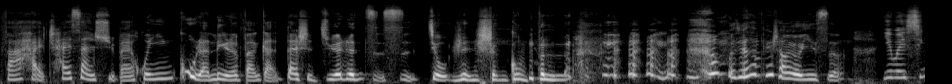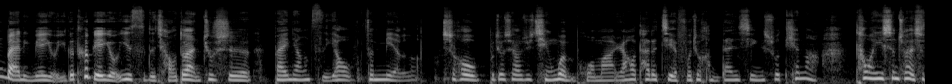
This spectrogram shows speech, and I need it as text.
法海拆散许白婚姻固然令人反感，但是绝人子嗣就人神共愤了。我觉得非常有意思。因为新白里面有一个特别有意思的桥段，就是白娘子要分娩了，时候不就是要去请稳婆吗？然后他的姐夫就很担心，说：“天哪，他万一生出来是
